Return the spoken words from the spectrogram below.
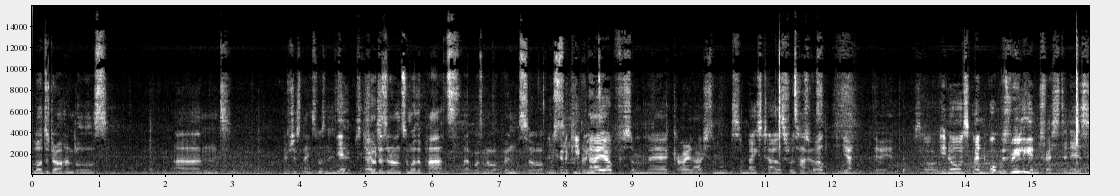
loads of door handles, and it was just nice, wasn't it? Yeah, it was Showed nice. us around some other parts that wasn't open, so. And you're going to keep an eye out for some uh, carrelage, some some nice tiles for us as well. Yeah, yeah, yeah. So he knows. And what was really interesting is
